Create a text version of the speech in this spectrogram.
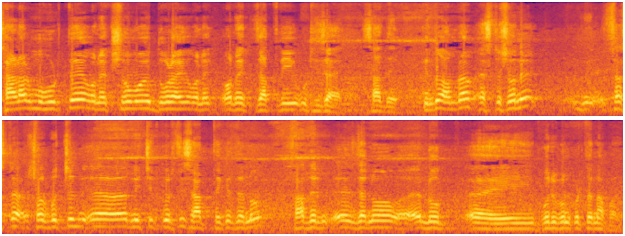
ছাড়ার মুহূর্তে অনেক সময় দৌড়ায় অনেক অনেক যাত্রী উঠে যায় ছাদে কিন্তু আমরা স্টেশনে চেষ্টা সর্বোচ্চ নিশ্চিত করছি ছাদ থেকে যেন আহ, যেন লোক এই পরিবহন করতে না পারে?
